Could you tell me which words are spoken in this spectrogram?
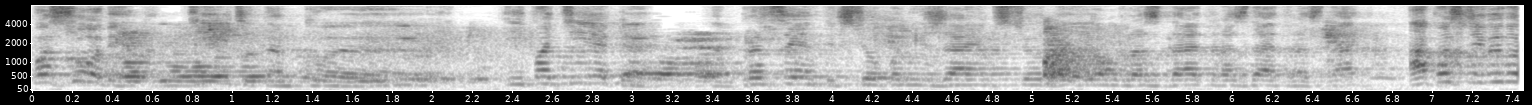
Пособие, дети, там, э, ипотека, там, проценты, все понижаем, все даем, раздать, раздать, раздать. А после выборов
